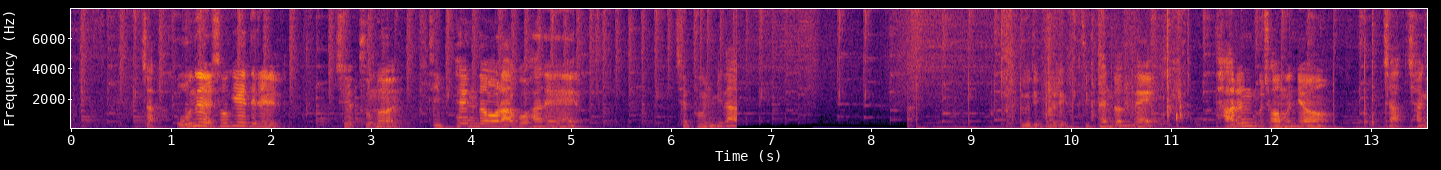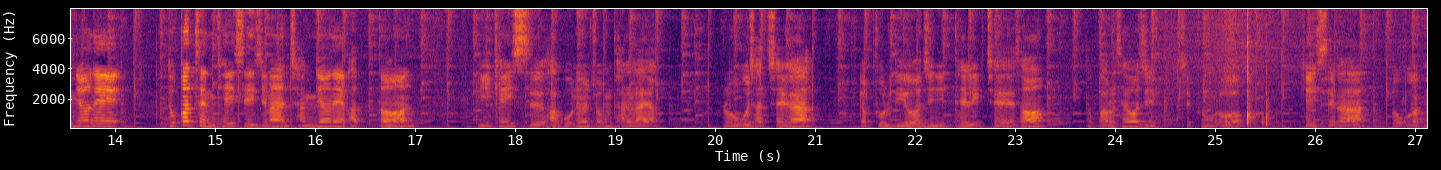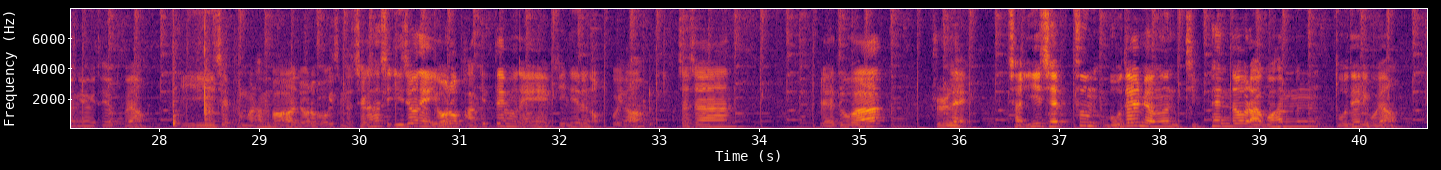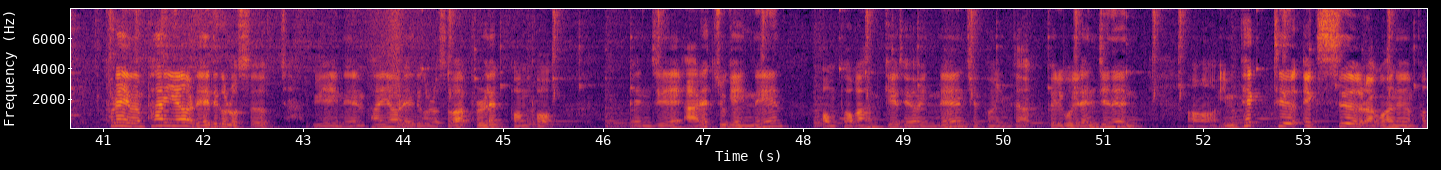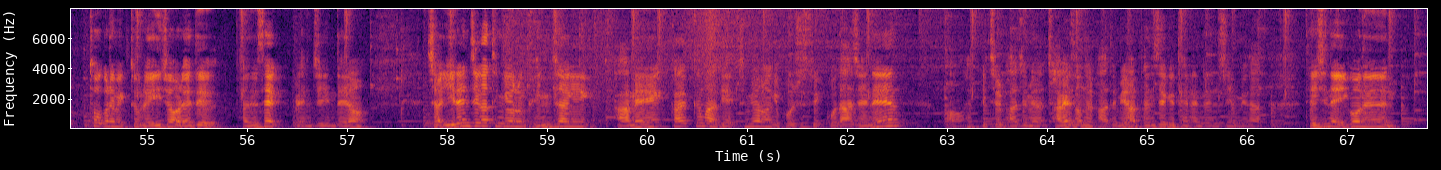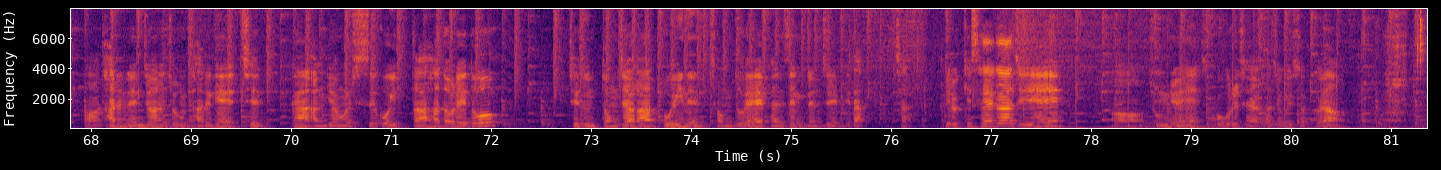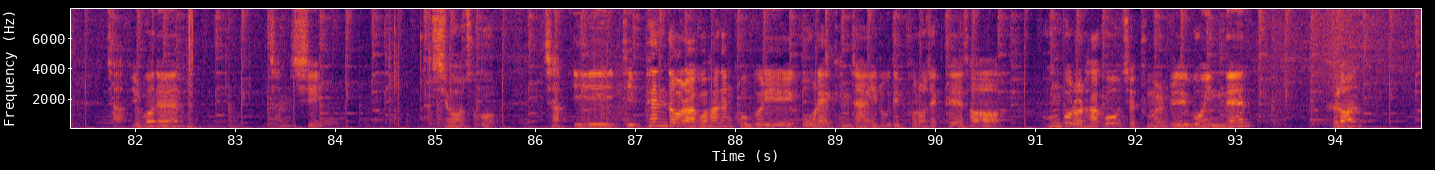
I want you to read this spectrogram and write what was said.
자, 오늘 소개해드릴 제품은 디펜더라고 하는 제품입니다. 루디 프로젝트 디펜더인데 다른 점은요. 자, 작년에 똑같은 케이스이지만 작년에 봤던 이 케이스하고는 조금 달라요. 로고 자체가 옆으로 뉘어진 이탈릭체에서 똑바로 세워진 제품으로 케이스가 로고가 변경이 되었고요. 이 제품을 한번 열어보겠습니다. 제가 사실 이전에 열어봤기 때문에 비닐은 없고요. 짜잔! red와 black 자, 이 제품 모델명은 Defender라고 하는 모델이고요 프레임은 fire red gloss 자, 위에 있는 fire red gloss와 black 범퍼 렌즈의 아래쪽에 있는 범퍼가 함께 되어 있는 제품입니다 그리고 이 렌즈는 어, Impact X라고 하는 photochromic 2 laser red 변색 렌즈인데요 자, 이 렌즈 같은 경우는 굉장히 밤에 깔끔하게 투명하게 보실 수 있고 낮에는 어, 햇빛을 받으면 자외선을 받으면 변색이 되는 렌즈입니다. 대신에 이거는 어, 다른 렌즈와는 조금 다르게 제가 안경을 쓰고 있다 하더라도 제 눈동자가 보이는 정도의 변색 렌즈입니다. 자 이렇게 세 가지의 어, 종류의 고글을 잘 가지고 있었고요. 자 이거는 잠시 씌워주고 자 이 디펜더라고 하는 고글이 올해 굉장히 루디 프로젝트에서 홍보를 하고 제품을 밀고 있는 그런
